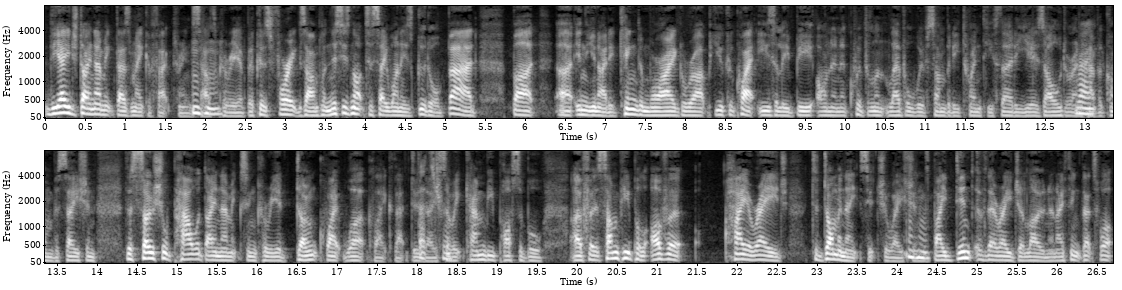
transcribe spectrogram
the age dynamic does make a factor in Mm-hmm. South Korea because, for example, and this is not to say one is good or bad, but uh, in the United Kingdom where I grew up, you could quite easily be on an equivalent level with somebody 20, 30 years older and Right. have a conversation. The social power dynamics in Korea don't quite work like that, do That's they? true. So it can be possible uh, for some people of a higher age to dominate situations Mm-hmm. by dint of their age alone. And I think that's what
